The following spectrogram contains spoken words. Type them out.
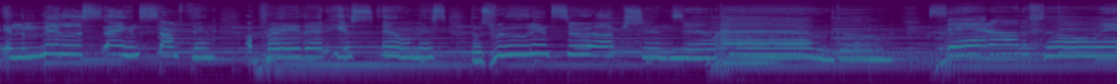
in the middle of saying something. I pray that you still miss those rude interruptions. Now I'll go sit on the floor.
